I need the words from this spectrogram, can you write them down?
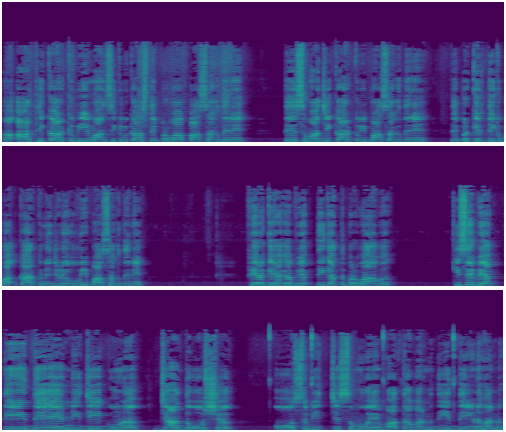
ਆਰਥਿਕ ਕਾਰਕ ਵੀ ਮਾਨਸਿਕ ਵਿਕਾਸ ਤੇ ਪ੍ਰਭਾਵ ਪਾ ਸਕਦੇ ਨੇ ਤੇ ਸਮਾਜਿਕ ਕਾਰਕ ਵੀ ਪਾ ਸਕਦੇ ਨੇ। ਤੇ ਪ੍ਰਕਿਰਤਿਕ ਪਾ- ਕਾਰਕ ਨੇ ਜਿਹੜੇ ਉਹ ਵੀ ਪਾ ਸਕਦੇ ਨੇ। ਫਿਰ ਅੱਗੇ ਹੈਗਾ ਵਿਅਕਤੀਗਤ ਪ੍ਰਭਾਵ। ਕਿਸੇ ਵਿਅਕਤੀ ਦੇ ਨਿੱਜੀ ਗੁਣ ਜਾਂ ਦੋਸ਼ ਉਸ ਵਿੱਚ ਸਮੋਏ ਵਾਤਾਵਰਣ ਦੀ ਦੇਣ ਹਨ।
